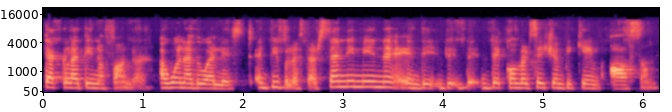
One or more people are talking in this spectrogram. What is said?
tech Latino founder? I want to do a list. And people start sending me, and the, the, the, conversation became awesome.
